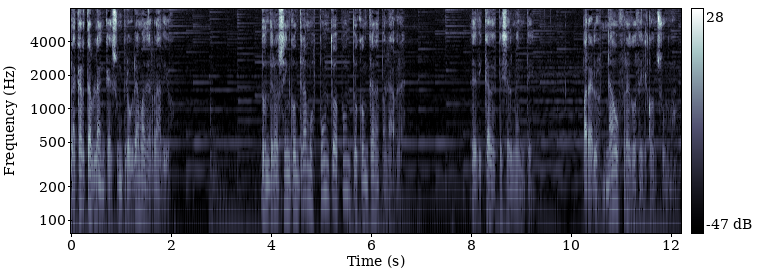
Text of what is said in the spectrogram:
La Carta Blanca es un programa de radio donde nos encontramos punto a punto con cada palabra, dedicado especialmente para los náufragos del consumo.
